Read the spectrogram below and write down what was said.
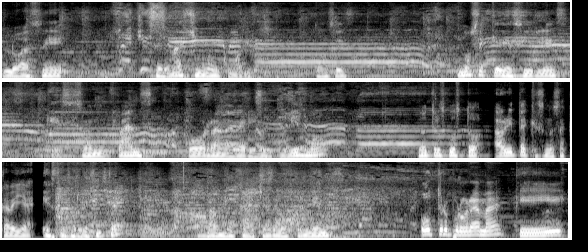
lo hace ser más chingón como Dios. Entonces, no sé qué decirles, que si son fans corran a verla ahorita mismo. Nosotros justo ahorita que se nos acabe ya esta cervecita, vamos a echarnos también otro programa que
